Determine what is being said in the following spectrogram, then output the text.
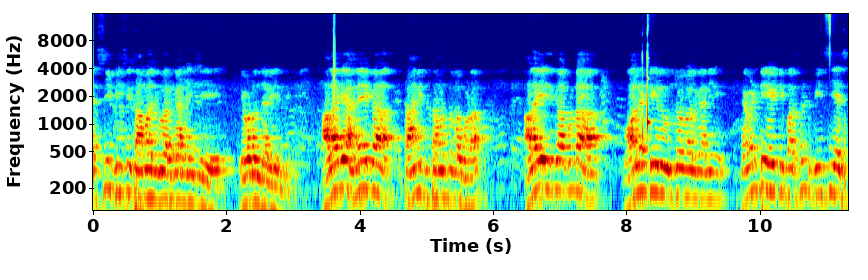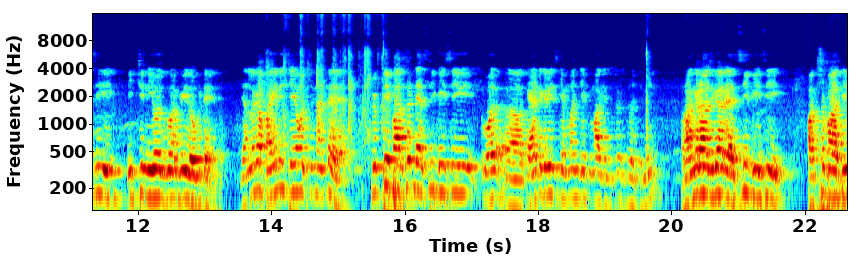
ఎస్సీ బీసీ సామాజిక వర్గాల నుంచి ఇవ్వడం జరిగింది. అలాగే అనేక స్థానిక సంస్థల్లో కూడా. అలాగే ఇది కాకుండా వాలంటీర్ ఉద్యోగాలు కానీ seventy eighty percent BC SC ఇచ్చిన నియోజకవర్గం ఇది ఒకటే. జనరల్గా పైనుంచి ఏమొచ్చిందంటే ఫిఫ్టీ పర్సెంట్ ఎస్సీ బీసీ కేటగిరీస్కి ఇమ్మని చెప్పి మాకు ఇన్స్ట్రక్షన్స్ వచ్చినాయి. రంగరాజు గారు ఎస్సీ బీసీ పక్షపాతి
